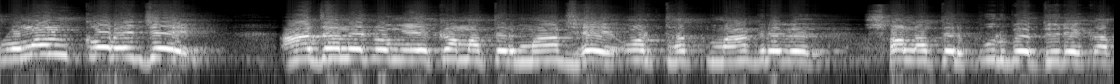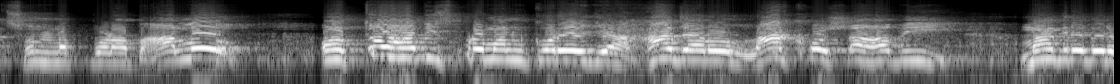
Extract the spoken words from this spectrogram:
প্রমাণ করে যে আজান এবং একামাতের মাঝে, অর্থাৎ মাগরেবের সলাতের পূর্বে দুই রেখাত সন্ন্যাত পড়া ভালো। অত্র হাদিস প্রমাণ করে যে হাজারো লাখো সাহাবি মাগরেবের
